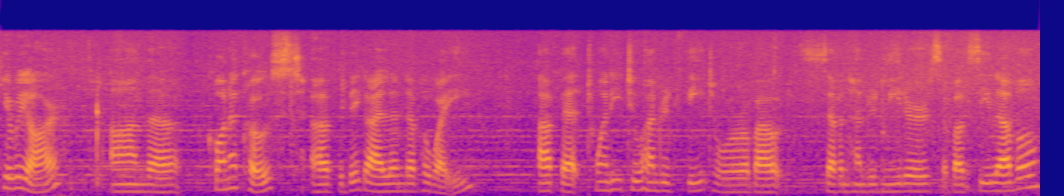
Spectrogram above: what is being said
Here we are on the Kona coast of the big island of Hawaii, up at 2,200 feet or about 700 meters above sea level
